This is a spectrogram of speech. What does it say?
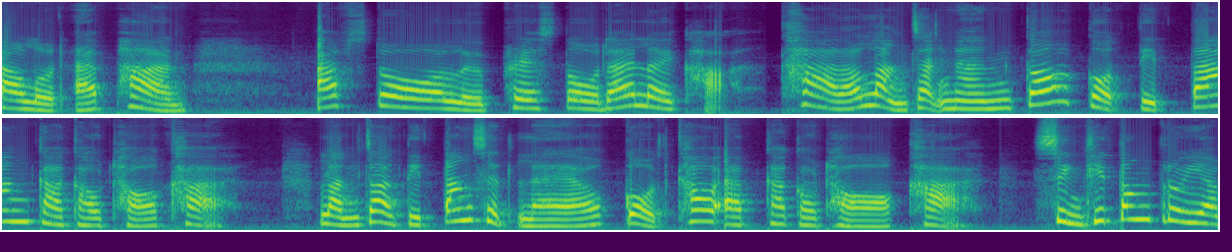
ดาวน์โหลดแอปผ่าน App Store หรือ Play Store ได้เลยค่ะ ค่ะ แล้วหลังจากนั้นก็กดติดตั้ง Kakao Talk ค่ะ หลังจากติดตั้งเสร็จแล้วกดเข้าแอป Kakao Talk ค่ะ สิ่งที่ต้องเตรียม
